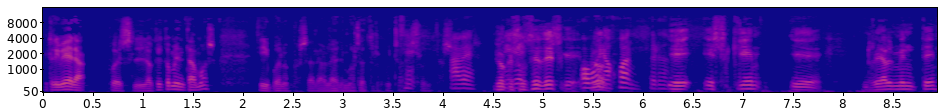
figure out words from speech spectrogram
Rivera, pues lo que comentamos, y bueno, pues ahora hablaremos de otros muchos asuntos. A ver, lo que sucede es que, Juan, eh, es que eh, realmente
